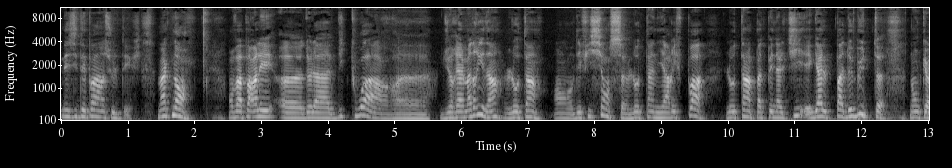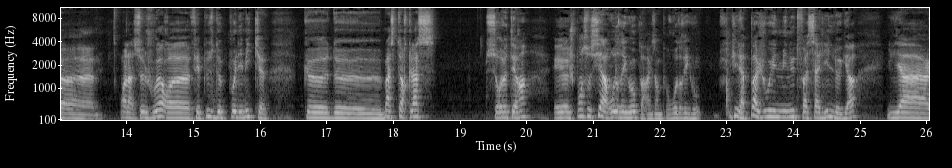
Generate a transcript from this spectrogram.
N'hésitez pas à insulter. Maintenant, on va parler euh, de la victoire euh, du Real Madrid. Hein. L'Otin en déficience. L'Otin n'y arrive pas. L'Otin, pas de penalty, égale pas de but. Donc euh, voilà, ce joueur fait plus de polémique que de masterclass sur le terrain. Et je pense aussi à Rodrigo, par exemple. Rodrigo. Il n'a pas joué une minute face à Lille, le gars. Il y a.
